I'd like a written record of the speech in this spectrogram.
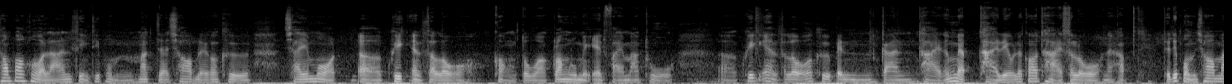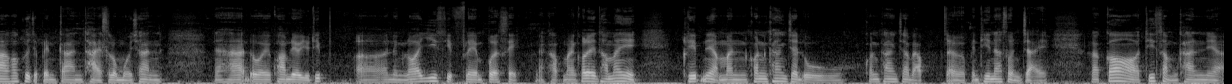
ช่องพ่อครัวหัวร้านสิ่งที่ผมมักจะชอบเลยก็คือใช้โหมด Quick and Slow ของตัวกล้อง Lumix S5 Mark II Quick and Slow ก็คือเป็นการถ่ายทั้งแบบถ่ายเร็วแล้วก็ถ่าย slow นะครับแต่ที่ผมชอบมากก็คือจะเป็นการถ่าย slow motion น นะฮะ โดยความเร็วอยู่ที่ 120 เฟรม per sec นะครับ มันก็เลยทำให้คลิปเนี่ยมันค่อนข้างจะดูค่อนข้างจะแบบเออเป็นที่น่าสนใจ แล้วก็ที่สำคัญเนี่ย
